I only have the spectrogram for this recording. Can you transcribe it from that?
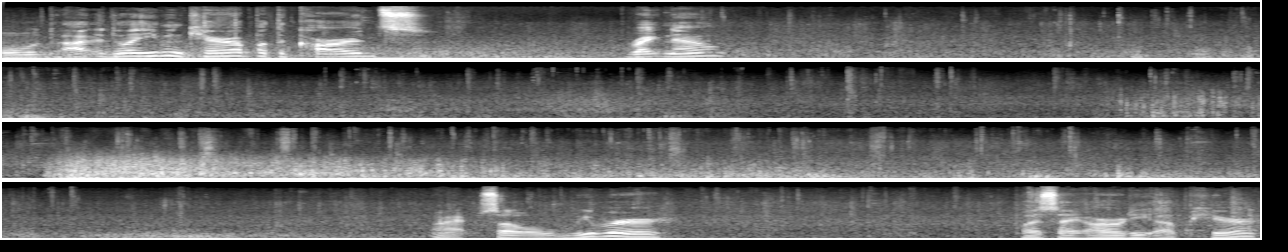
Oh, I, do I even care about the cards right now? All right, so we were. Was I already up here?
